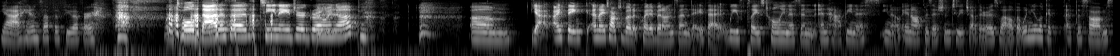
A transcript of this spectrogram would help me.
Yeah, hands up if you ever were told that as a teenager growing up. Um, yeah, I think, and I talked about it quite a bit on Sunday, that we've placed holiness and, and happiness, you know, in opposition to each other as well. But when you look at, at the Psalms,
